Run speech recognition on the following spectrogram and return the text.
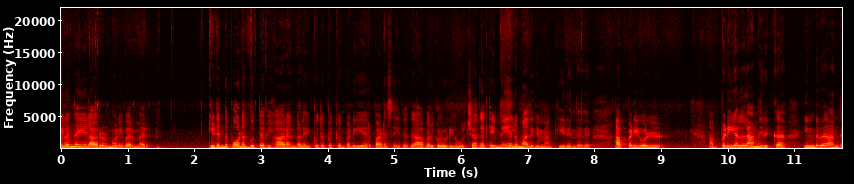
இலங்கையில் அருள்மொழிவர்மர் இடிந்துபோன புத்த விகாரங்களை புதுப்பிக்கும்படி ஏற்பாடு செய்தது அவர்களுடைய உற்சாகத்தை மேலும் அதிகமாக்கியிருந்தது. அப்படி ஒல் அப்படியெல்லாம் இருக்க இன்று அந்த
